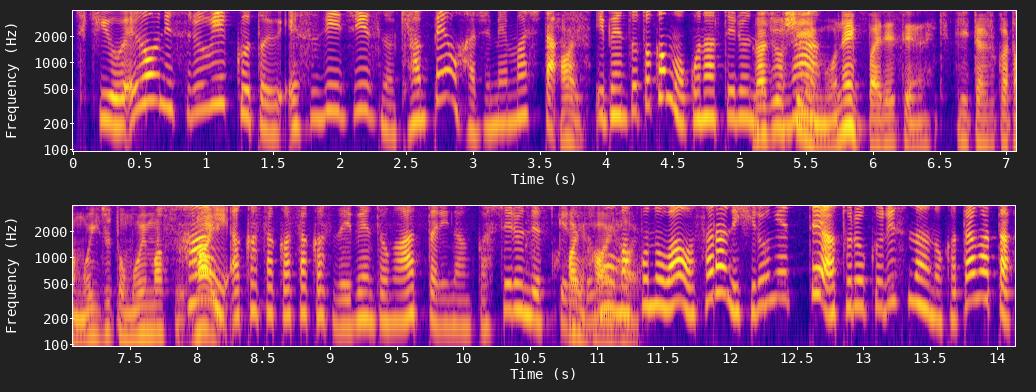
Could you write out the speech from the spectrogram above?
地球を笑顔にするウィークという SDGs のキャンペーンを始めました、はい。イベントとかも行っているんですが。ラジオ CM もねいっぱい出て、ね、聞いてる方もいると思います。はい、赤坂サカスでイベントがあったりなんかしてるんですけれども、まあ、この輪をさらに広げてアトロクリスナーの方々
